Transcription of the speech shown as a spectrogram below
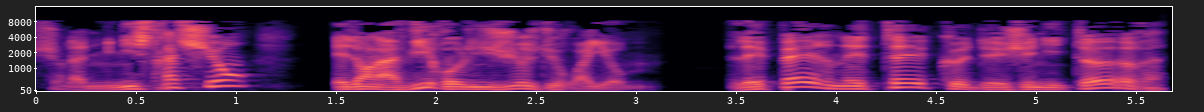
sur l'administration et dans la vie religieuse du royaume. Les pères n'étaient que des géniteurs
